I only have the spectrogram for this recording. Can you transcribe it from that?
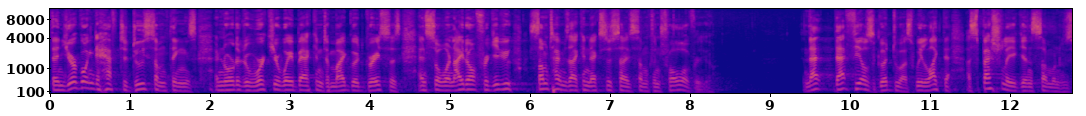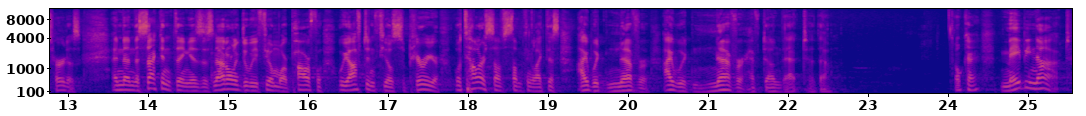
then you're going to have to do some things in order to work your way back into my good graces. And so when I don't forgive you, sometimes I can exercise some control over you. And that, that feels good to us. We like that, especially against someone who's hurt us. And then the second thing is, is not only do we feel more powerful, we often feel superior. We'll tell ourselves something like this, I would never, I would never have done that to them. Okay, maybe not.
